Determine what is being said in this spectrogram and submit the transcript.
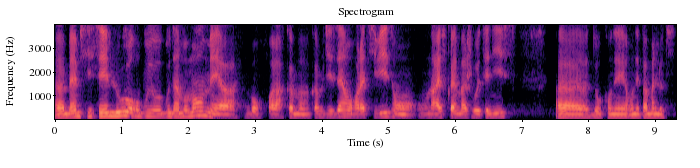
Euh, même si c'est lourd au bout, d'un moment. Mais euh, bon, voilà, comme, comme je disais, on relativise, on, arrive quand même à jouer au tennis. Euh, donc on est, on est pas mal lotis.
